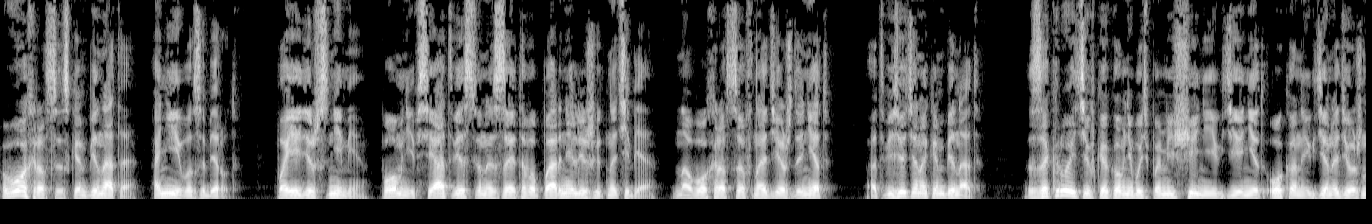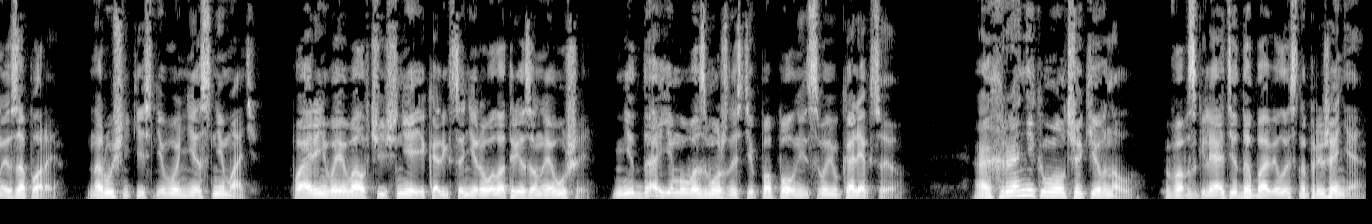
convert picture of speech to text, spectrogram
«Вохровцы с комбината. Они его заберут. Поедешь с ними. Помни, вся ответственность за этого парня лежит на тебе. На вохровцев надежды нет. Отвезете на комбинат. Закройте в каком-нибудь помещении, где нет окон и где надежные запоры. Наручники с него не снимать. Парень воевал в Чечне и коллекционировал отрезанные уши. Не дай ему возможности пополнить свою коллекцию. Охранник молча кивнул. Во взгляде добавилось напряжение.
